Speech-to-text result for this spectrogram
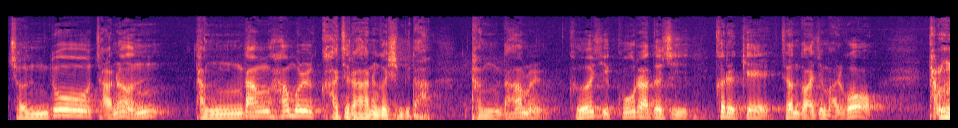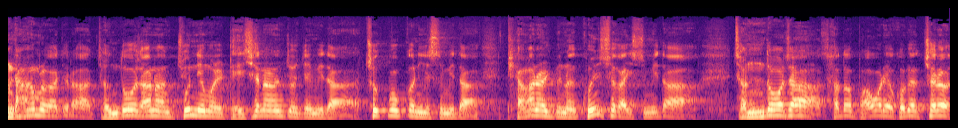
전도자는 당당함을 가지라 하는 것입니다. 당당함을 거지 구라듯이 그렇게 전도하지 말고 당당함을 가져라. 전도자는 주님을 대신하는 존재입니다. 축복권이 있습니다. 평안을 비는 권세가 있습니다. 전도자 사도 바울의 고백처럼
